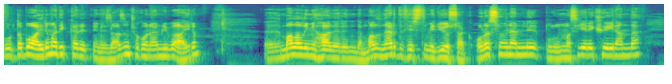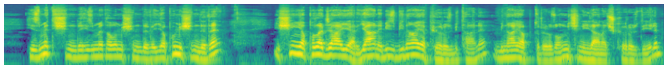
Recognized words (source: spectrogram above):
Burada bu ayrıma dikkat etmemiz lazım. Çok önemli bir ayrım. E, mal alım ihalelerinde malı nerede teslim ediyorsak orası önemli bulunması gerekiyor ilanda. Hizmet işinde, hizmet alım işinde ve yapım işinde de işin yapılacağı yer. Yani biz bina yapıyoruz bir tane. Bina yaptırıyoruz. Onun için ilana çıkıyoruz diyelim.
